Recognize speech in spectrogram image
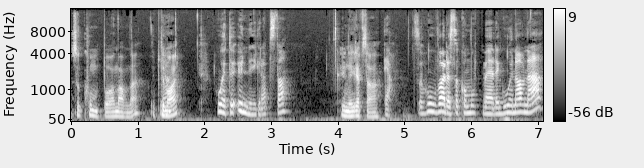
som, kom på navnet Optimar? Ja. Hun heter Unni Grepstad. Unni Grepstad? Ja. Så hun var det som kom opp med det gode navnet.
